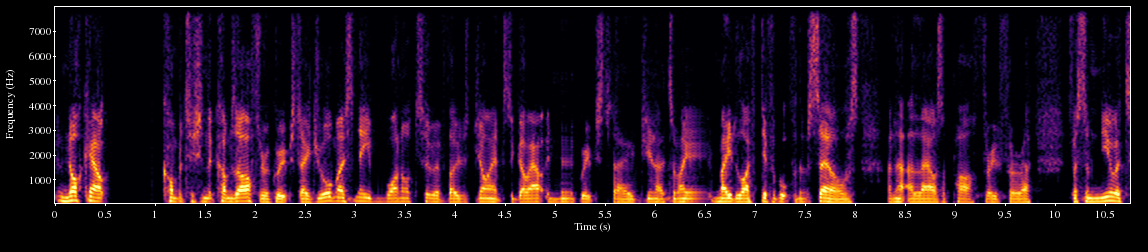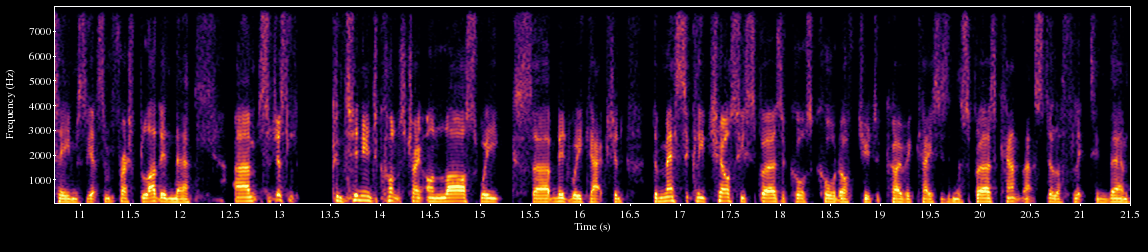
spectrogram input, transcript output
knockout competition that comes after a group stage, you almost need one or two of those giants to go out in the group stage, you know, to make made life difficult for themselves, and that allows a path through for uh, for some newer teams to get some fresh blood in there. Um, so just continuing to concentrate on last week's uh, midweek action. Domestically, Chelsea Spurs, of course, called off due to COVID cases in the Spurs camp. That's still afflicting them.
